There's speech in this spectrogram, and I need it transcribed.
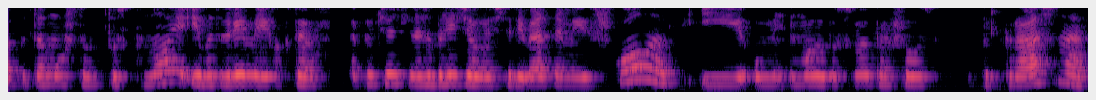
потому что выпускной, и в это время я как-то окончательно сблизилась с ребятами из школы, и у ме- мой выпускной прошел прекрасно.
